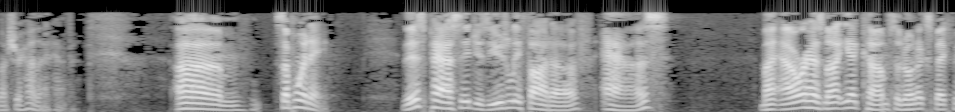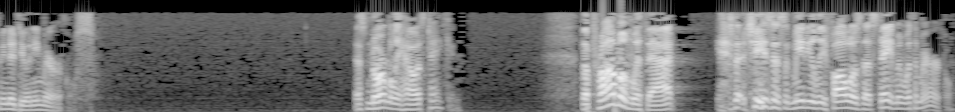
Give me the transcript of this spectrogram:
I'm not sure how that happened. Um, subpoint A. This passage is usually thought of as My hour has not yet come, so don't expect me to do any miracles. That's normally how it's taken. The problem with that is that Jesus immediately follows that statement with a miracle.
